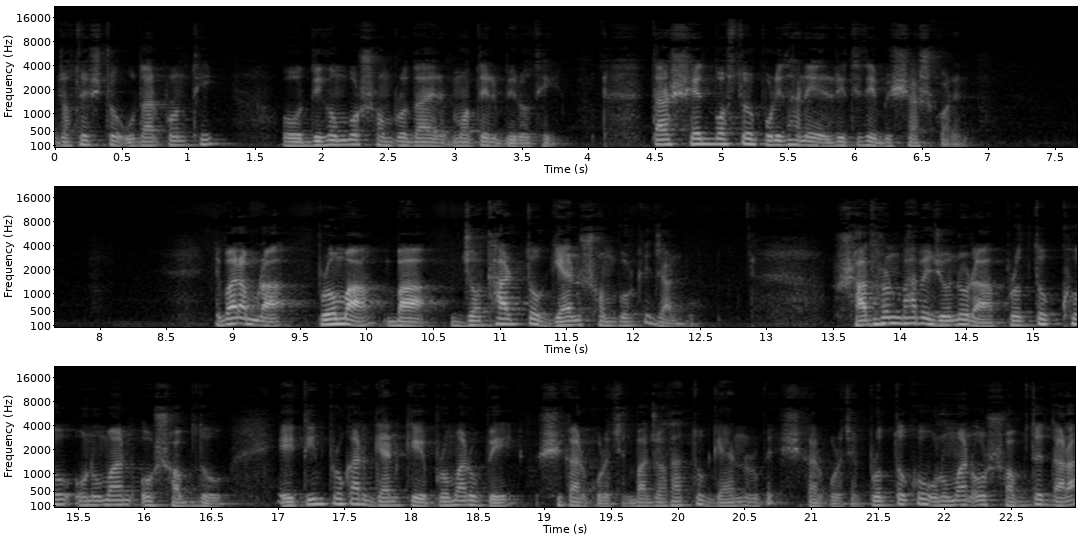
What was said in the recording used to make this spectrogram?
যথেষ্ট উদারপন্থী ও দিগম্বর সম্প্রদায়ের মতের বিরোধী। তারা শ্বেত বস্ত্র পরিধানের রীতিতে বিশ্বাস করেন। এবার আমরা প্রমা বা যথার্থ জ্ঞান সম্পর্কে জানব। সাধারণভাবে জৈনরা প্রত্যক্ষ অনুমান ও শব্দ এই তিন প্রকার জ্ঞানকে প্রমারূপে স্বীকার করেছেন বা যথার্থ জ্ঞান রূপে স্বীকার করেছেন। প্রত্যক্ষ অনুমান ও শব্দের দ্বারা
